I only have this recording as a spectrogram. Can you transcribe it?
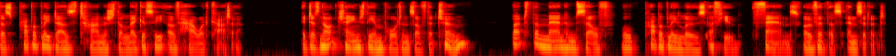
this probably does tarnish the legacy of Howard Carter. It does not change the importance of the tomb, but the man himself will probably lose a few fans over this incident.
